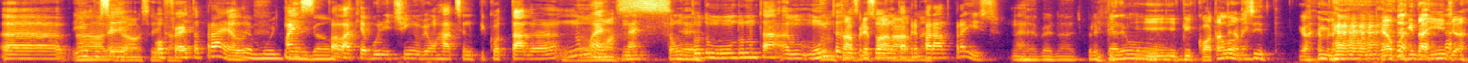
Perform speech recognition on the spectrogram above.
Ah, e Ah, você legal aí, oferta para ela. É muito Mas legal. falar que é bonitinho ver um rato sendo picotado, não Nossa. é, né? Então É. todo mundo não tá, muitas tá das pessoas não tá preparado, né? para isso, né? É verdade. Prefere um. E, e picota mesmo, hein? É um pouquinho da Índia.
